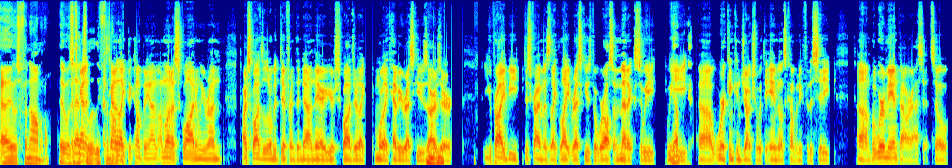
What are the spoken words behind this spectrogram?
Uh, it was phenomenal. It was that's absolutely kinda, phenomenal. That's kind of like the company. I'm, I'm on a squad, and we run. Our squad's a little bit different than down there. Your squads are like more like heavy rescues. Mm-hmm. Ours are. You could probably be described as like light rescues, but we're also medics. So we we Yep. uh, work in conjunction with the ambulance company for the city. Um, but we're a manpower asset, so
